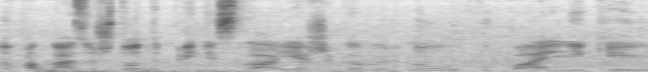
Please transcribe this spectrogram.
ну показывай, что ты принесла. Я же говорю, ну купальники,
